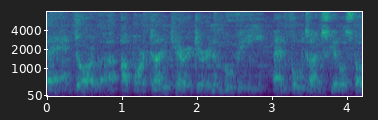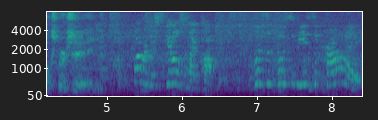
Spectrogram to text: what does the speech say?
And Darla, a part-time character in a movie and full-time Skittles spokesperson. Why were there Skittles in my pocket? It was supposed to be a surprise.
